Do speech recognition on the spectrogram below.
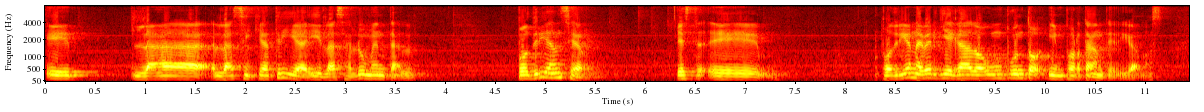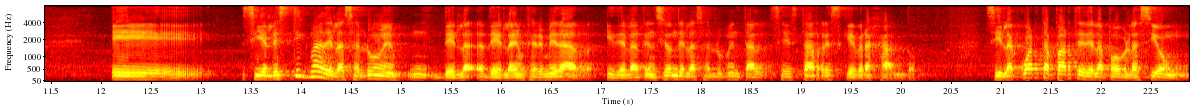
eh, la, psiquiatría y la salud mental podrían ser este, podrían haber llegado a un punto importante, digamos. Eh, si el estigma de la salud, de la, enfermedad y de la atención de la salud mental se está resquebrajando, si la cuarta parte de la población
